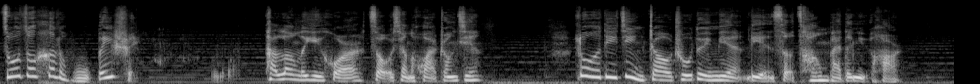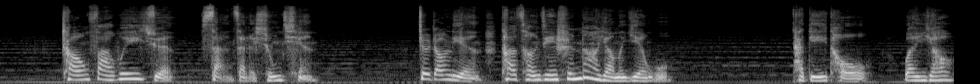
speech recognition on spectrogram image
足足喝了五杯水。他愣了一会儿，走向了化妆间，落地镜照出对面脸色苍白的女孩，长发微卷，散在了胸前。这张脸，他曾经是那样的厌恶。他低头弯腰，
